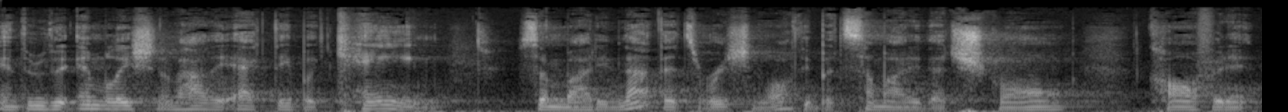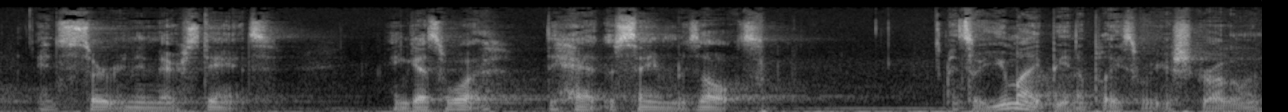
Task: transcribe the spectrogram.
and through the emulation of how they act, they became somebody not that's rich and wealthy, but somebody that's strong, confident, and certain in their stance. And guess what? They had the same results. And so you might be in a place where you're struggling.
